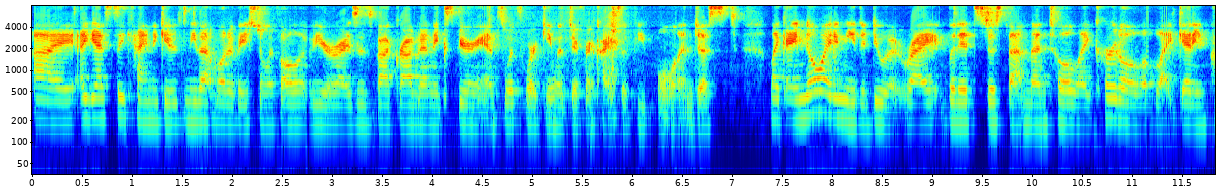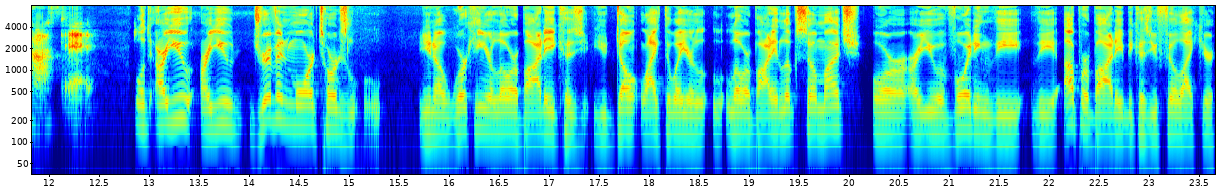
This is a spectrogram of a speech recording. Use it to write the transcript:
I I guess it kind of gives me that motivation with all of your guys' background and experience with working with different kinds of people and just like I know I need to do it right, but it's just that mental like hurdle of like getting past it. Well, are you are you driven more towards you know working your lower body because you don't like the way your lower body looks so much, or are you avoiding the the upper body because you feel like you're?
